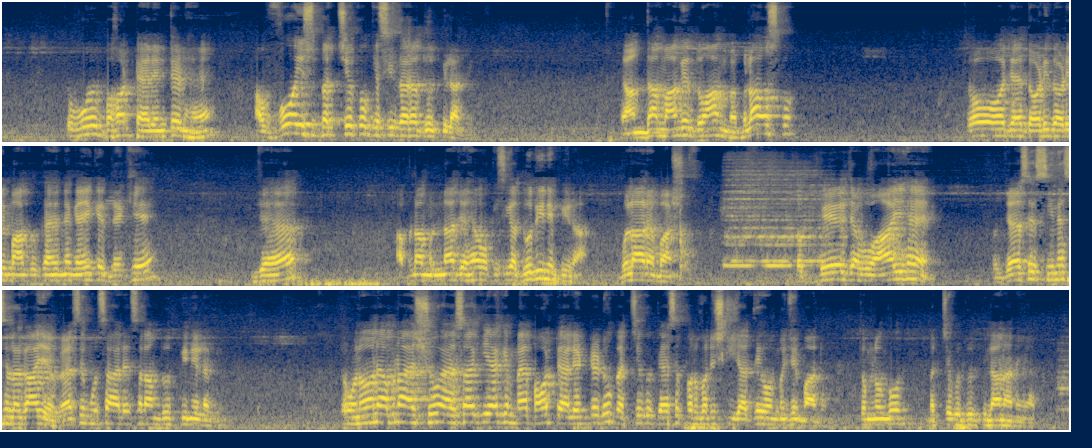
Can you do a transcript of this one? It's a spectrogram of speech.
تو وہ بہت ٹیلنٹڈ ہے اور وہ اس بچے کو کسی طرح دودھ پلا دے گی اندھا مانگے دعا میں بلا اس کو۔ تو وہ جو ہے دوڑی دوڑی ماں کو کہنے گئی کہ دیکھیے جو ہے اپنا منا جو ہے وہ کسی کا دودھ ہی نہیں پی رہا، بلا رہے بادشاہ تو پھر جب وہ آئی ہے، تو جیسے سینے سے لگائی ہے ویسے موسا علیہ السلام دودھ پینے لگے۔ تو انہوں نے اپنا شو ایسا کیا کہ میں بہت ٹیلنٹڈ ہوں، بچے کو کیسے پرورش کی جاتی ہے وہ مجھے معلوم۔ تم لوگوں کو بچے کو دودھ پلانا نہیں آتا۔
